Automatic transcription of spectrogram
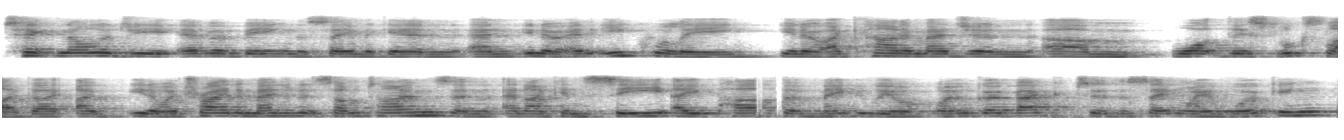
technology ever being the same again. And you know, and equally, you know, I can't imagine um, what this looks like. I, I, you know, I try and imagine it sometimes, and and I can see a path of maybe we won't go back to the same way of working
